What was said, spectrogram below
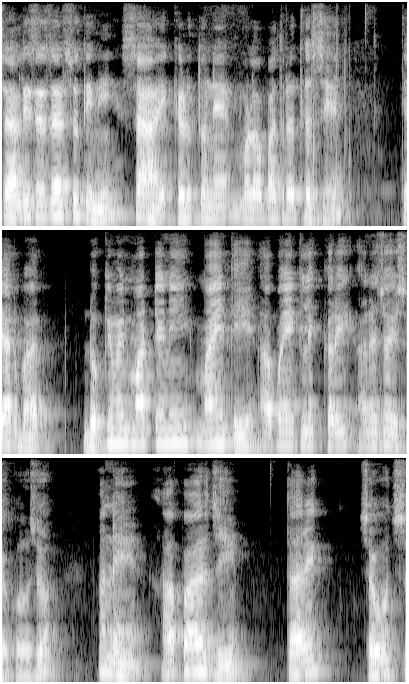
ચાલીસ હજાર સુધીની સહાય ખેડૂતોને મળવાપાત્ર થશે. ત્યારબાદ ડોક્યુમેન્ટ માટેની માહિતી આપ અહીં ક્લિક કરી અને જોઈ શકો છો. અને આપ અરજી તારીખ ચૌદ છ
